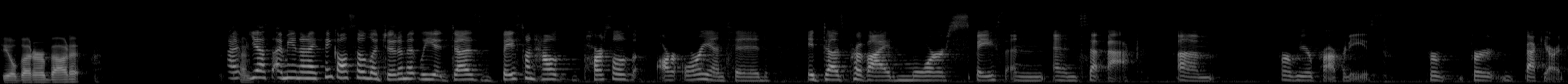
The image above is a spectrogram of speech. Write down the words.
feel better about it? I- Yes, I mean, and I think also legitimately, it does, based on how parcels are oriented, it does provide more space and, and setback um, for rear properties, for, for backyards.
